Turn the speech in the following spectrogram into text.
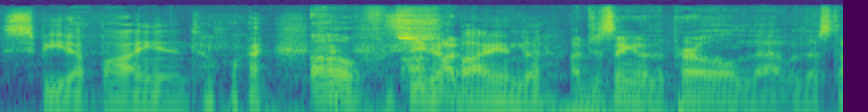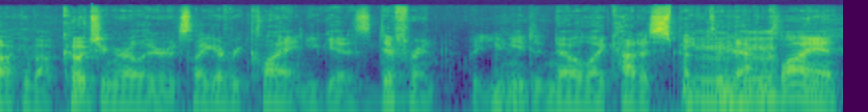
speed up buy-in. to why- Oh, for speed sure. up buy-in to I'm just thinking of the parallel to that with us talking about coaching earlier. It's like every client you get is different, but you mm-hmm. need to know like how to speak to mm-hmm. that client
